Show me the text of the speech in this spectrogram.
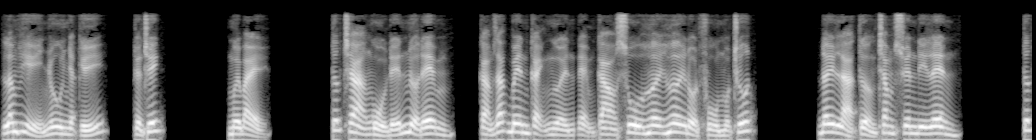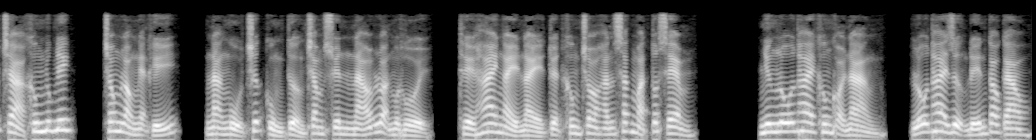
Lâm Hỷ Nhu nhật ký, tuyển trích. 17. Tức trà ngủ đến nửa đêm, cảm giác bên cạnh người nệm cao su hơi hơi đột phù một chút. Đây là tưởng chăm xuyên đi lên. Tức trà không núp đích, trong lòng nghẹn khí, nàng ngủ trước cùng tưởng chăm xuyên náo loạn một hồi, thể hai ngày này tuyệt không cho hắn sắc mặt tốt xem. Nhưng lỗ thai không khỏi nàng, lỗ thai dựng đến cao cao,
